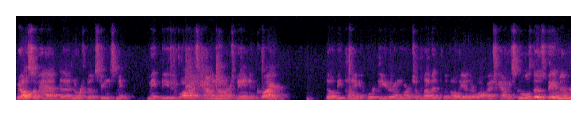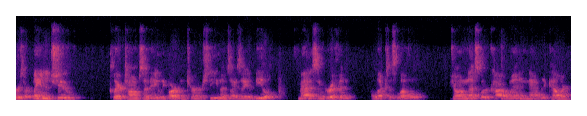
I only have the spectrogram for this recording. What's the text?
We also had uh, Northfield students make, make the Wabash County Honors Band and Choir. They'll be playing at Ford Theater on March 11th with all the other Wabash County schools. Those band members are Landon Shu, Claire Thompson, Haley Barton, Turner Stevens, Isaiah Beal, Madison Griffin, Alexis Leffel, John Nestler, Kyle Wynn, and Natalie Keller.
